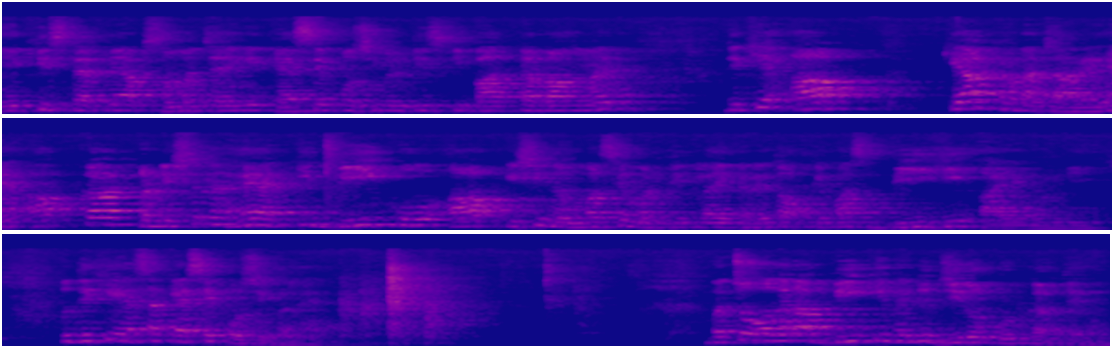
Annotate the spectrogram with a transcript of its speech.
एक ही स्टेप में आप समझ जाएँगे कैसे पॉसिबिलिटीज की बात कर रहा हूँ मैं। देखिए, आप क्या करना चाह रहे हैं? आपका कंडीशन है कि b को आप किसी नंबर से मल्टीप्लाई करें तो आपके पास b ही आए होंगी। तो देखिए, ऐसा कैसे पॉसिबल है? बच्चों, अगर आप b की वैल्यू ज़ीरो पुट करते हो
